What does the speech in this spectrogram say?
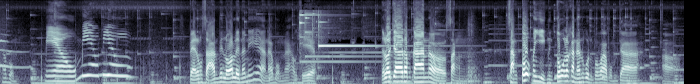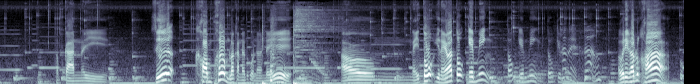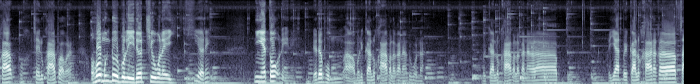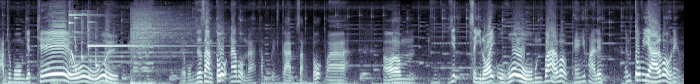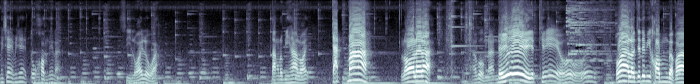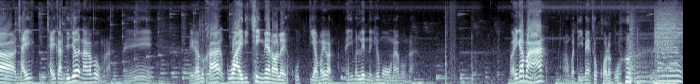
ครับผมเมียวเมียวเมียวแปดองศาไม่ร้อนเลยนะเนี่ยนะครับผมนะโอเคเดี๋ยวเราจะทำการเอ่อสั่งสั่งโต๊ะมาอีกหนึ่งโต๊ะแล้วกันนะทุกคนเพราะว่าผมจะอ่าทำการไอซื้อคอมเพิ่มแล้วกันนะทุกคนนะนี่เอาไหนโต๊ะอยู่ไหนวะโต๊ะ gaming โต๊ะ gaming โต๊ะ gaming สวัสดีครับลูกค้าลูกค้าใช่ลูกค้าเปล่าวะ โอ้โห มึงดูดบุหรี่เดินชิวมาเลยไอ้เหี้ยนี่ นี่ไงโต๊ะนี่นี่เดี๋ยวเดี๋ยวผมอ่าบริการลูกค้าก่อนแล้วกันนะทุกคนนะ บริการลูกค้าก่อนแล้วกันนะครับขออนุญาตบริการลูกค้านะครับสามชั่วโมงเย็ดเค โอ้ยเดี๋ยวผมจะสั่งโต๊ะนะผมนะทำเป็นการสั่งโต๊ะมาอืมยี่สี่ร้อยโอ้โห มึงบ้าหรือเปล่า แพงที่ผ่านเลยไอ้มันโต๊ะ VR หรือเปล่าเนี่ย ไม่ใช่ไม่ใช่ โต๊ะคอมนี่แหละสี่ร้อยเลยวะ ตังเรามีห้าร้อยจัดมา รออะไรล่ะ ครับผมนะเด้ยัดเคโอ้โหเพราะว่าเราจะได้มีคอมแบบว่าใช้ใช้กันเยอะๆนะครับผมนะนี่เดี๋ยวครับลูกค้ากูว่าไอ้นี่ชิงแน่นอนเลยกูเตรียมไว้ก่อนไอ้นี่มันเล่นหนึ่งชั่วโมงนะครับผมนะสวัสดีครับหมาสวัสดีแม่งทุกคนละกู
